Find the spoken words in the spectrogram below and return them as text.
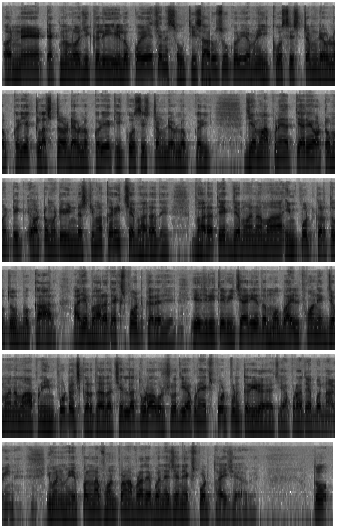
અને ટેકનોલોજીકલી એ લોકોએ છે ને સૌથી સારું શું કર્યું? એમણે ઇકોસિસ્ટમ ડેવલપ કરી, એક ક્લસ્ટર ડેવલપ કર્યું એક ઇકોસિસ્ટમ ડેવલપ કરી. જેમ આપણે અત્યારે ઓટોમેટિક ઓટોમોટિવ ઇન્ડસ્ટ્રીમાં કરી જ છે ભારતે. ભારત એક જમાનામાં ઇમ્પોર્ટ કરતું હતું કાર આજે ભારત એક્સપોર્ટ કરે છે. એ જ રીતે વિચારીએ તો મોબાઈલ ફોન એક જમાનામાં આપણે ઇમ્પોર્ટ જ કરતા હતા. છેલ્લા થોડા વર્ષોથી આપણે એક્સપોર્ટ પણ કરી રહ્યા છીએ, આપણા ત્યાં બનાવીને. ઇવન એપલના ફોન પણ આપણા ત્યાં બને છે ને એક્સપોર્ટ થાય છે હવે. તો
